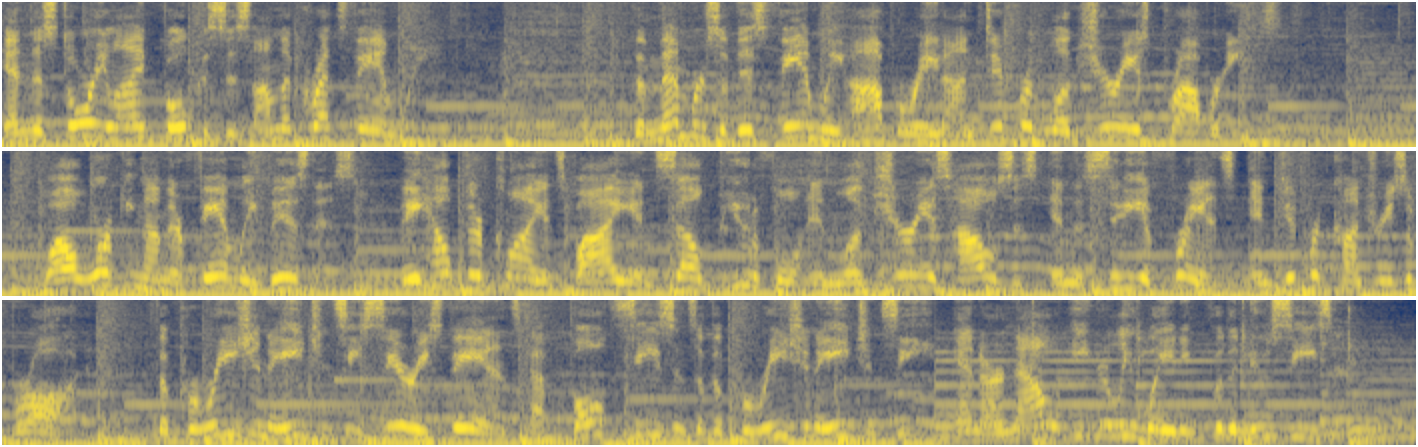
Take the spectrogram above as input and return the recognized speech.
and the storyline focuses on the Kretz family. The members of this family operate on different luxurious properties, while working on their family business, they help their clients buy and sell beautiful and luxurious houses in the city of France and different countries abroad. The Parisian Agency series fans have both seasons of The Parisian Agency and are now eagerly waiting for the new season.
